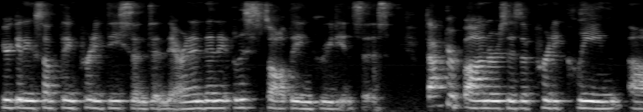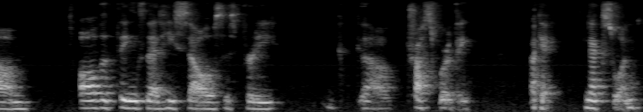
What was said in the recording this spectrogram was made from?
you're getting something pretty decent in there. And then it lists all the ingredients. Dr. Bronner's is a pretty clean, um, all the things that he sells is pretty uh, trustworthy. Okay, next one.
